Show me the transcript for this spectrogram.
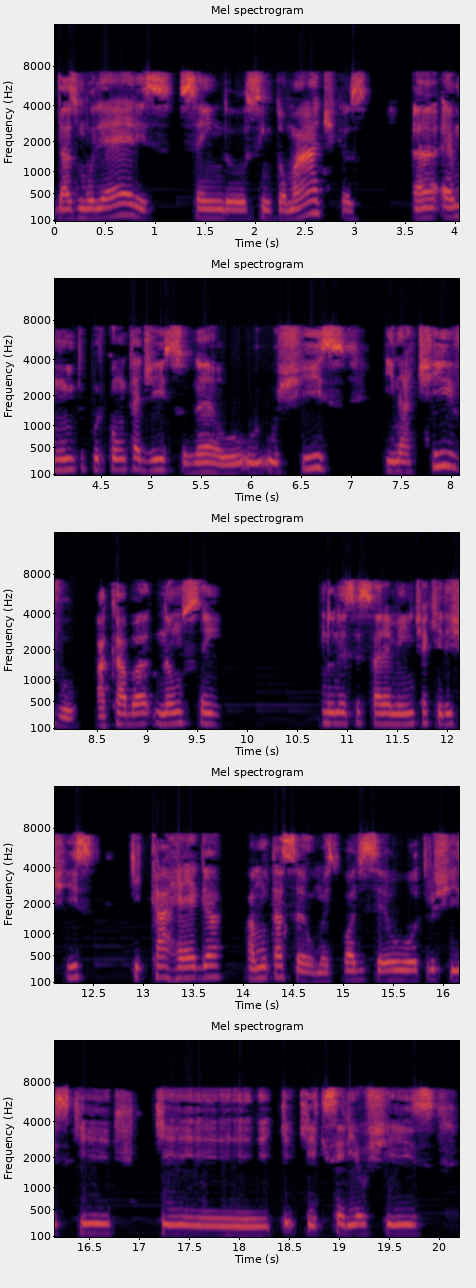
das mulheres sendo sintomáticas uh, é muito por conta disso, né? O, o, o, X inativo acaba não sendo necessariamente aquele X que carrega a mutação, mas pode ser o outro X que, que, que, que seria o X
